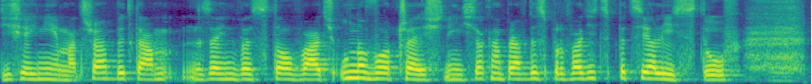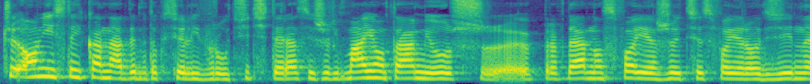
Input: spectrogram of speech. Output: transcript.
dzisiaj nie ma. Trzeba by tam zainwestować, unowocześnić, tak naprawdę sprowadzić specjalistów. Czy oni z tej Kanady będą chcieli wrócić teraz, jeżeli mają tam już e, prawda, no swoje życie, swoje rodziny,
